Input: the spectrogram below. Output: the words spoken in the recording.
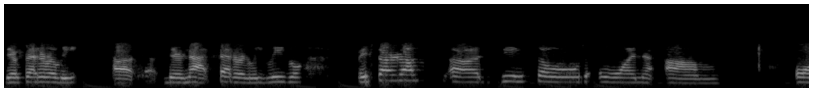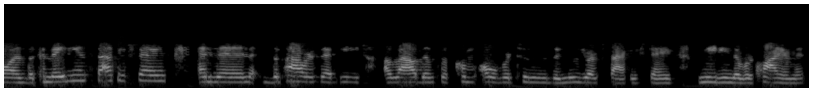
they're federally uh, they're not federally legal. They started off uh, being sold on um, on the Canadian Stock Exchange, and then the powers that be allowed them to come over to the New York Stock Exchange, meeting the requirements.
